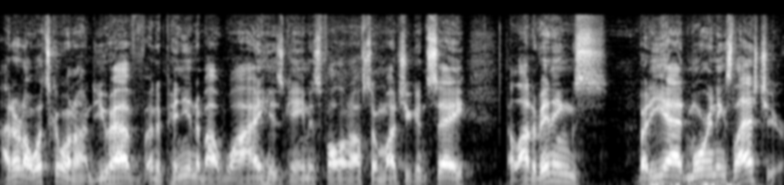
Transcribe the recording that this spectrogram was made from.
I don't know what's going on. Do you have an opinion about why his game has fallen off so much? You can say a lot of innings, but he had more innings last year.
